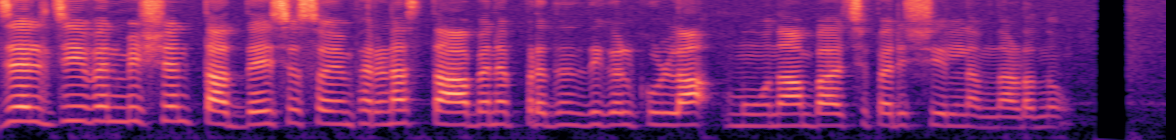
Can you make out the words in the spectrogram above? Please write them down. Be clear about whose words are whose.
Speaker 1: Jal Jeevan mission തദ്ദേശ സ്വയംഭരണ സ്ഥാപന പ്രതിനിധികൾക്കുള്ള മൂന്നാം ബാച്ച് പരിശീലനം നടന്നു.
